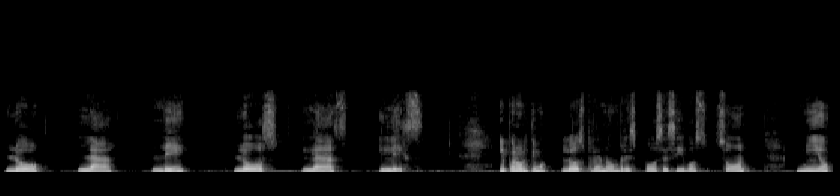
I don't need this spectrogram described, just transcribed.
lo, la, le, los, las y les. Y por último, los pronombres posesivos son mío,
